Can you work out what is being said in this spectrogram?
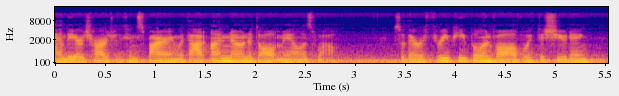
and they are charged with conspiring with that unknown adult male as well. So there were three people involved with the shooting.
